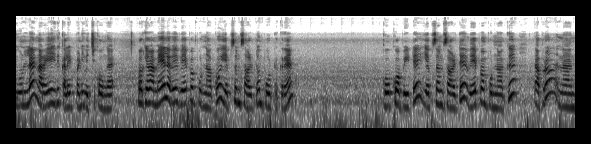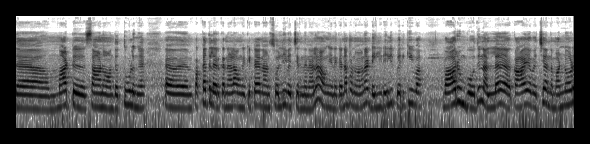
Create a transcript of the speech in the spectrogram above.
ஜூனில் நிறைய இது கலெக்ட் பண்ணி வச்சுக்கோங்க. ஓகேவா மேலவே வேப்பம் புண்ணாக்கும் எப்சம் சால்ட்டும் போட்டிருக்கிறேன். கொக்கோ பீட்டு எப்சம் சால்ட்டு வேப்பம் புண்ணாக்கு அப்புறம் நான் இந்த மாட்டு சாணம் அந்த தூளுங்க பக்கத்தில் இருக்கிறனால அவங்கக்கிட்ட நான் சொல்லி வச்சுருந்தனால அவங்க எனக்கு என்ன பண்ணுவாங்கன்னா டெய்லி டெய்லி பெருக்கி வா வாரும்போது நல்லா காய வச்சு அந்த மண்ணோட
